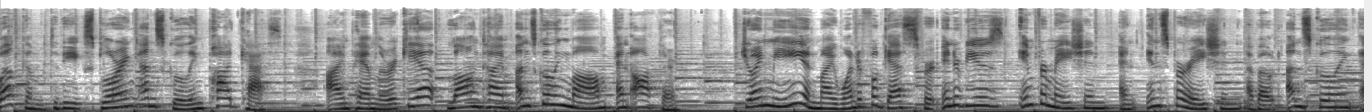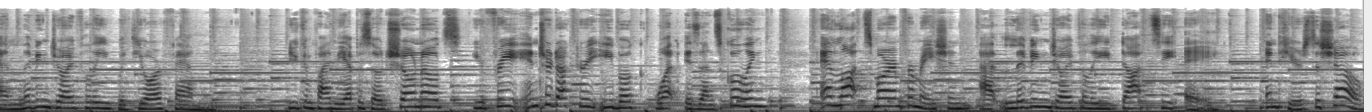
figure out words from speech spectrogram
Welcome to the Exploring Unschooling podcast. I'm Pam Laricchia, longtime unschooling mom and author. Join me and my wonderful guests for interviews, information, and inspiration about unschooling and living joyfully with your family. You can find the episode show notes, your free introductory ebook, What is Unschooling, and lots more information at livingjoyfully.ca. And here's the show.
